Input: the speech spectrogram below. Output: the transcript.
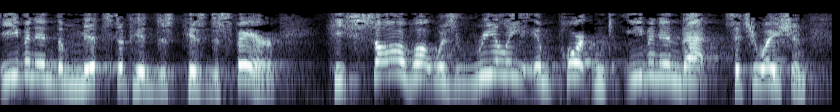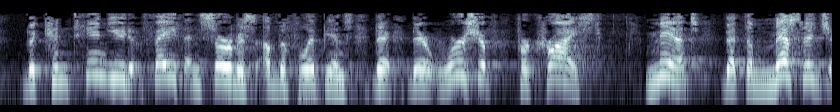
even in the midst of his, his despair. He saw what was really important even in that situation. The continued faith and service of the Philippians, their, their worship for Christ meant that the message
